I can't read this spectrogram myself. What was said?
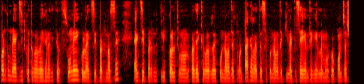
পরে তোমরা এক্সিট করতে পারবে, এখানে দেখতে পাচ্ছ অনেকগুলো এক্সিট বাটন আছে। এক্সিট বাটন ক্লিক করলে তোমরা করে দেখতে পারবে কোনটা আমাদের তোমার টাকা লাগতেছে, কোনটা আমাদের কি লাগতেছে। এখান থেকে গেলে মনে করো পঞ্চাশ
